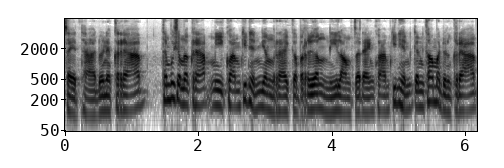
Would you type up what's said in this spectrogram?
เศรษฐาด้วยนะครับ ท่านผู้ชมนะครับ มีความคิดเห็นอย่างไรกับเรื่องนี้ลองแสดงความคิดเห็นกันเข้ามาดูครับ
